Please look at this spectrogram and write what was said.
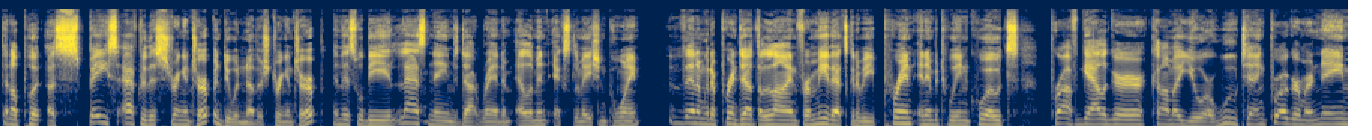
Then I'll put a space after this string interp and do another string interp, and this will be last names.random element exclamation point then I'm going to print out the line for me. That's going to be print, and in between quotes, Prof. Gallaugher, comma, your Wu-Tang programmer name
